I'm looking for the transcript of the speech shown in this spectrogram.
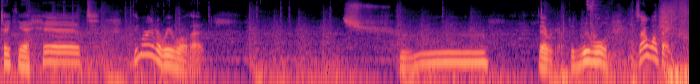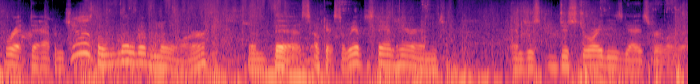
Taking a hit. I think we're going to re-roll that. There we go. Because we will... Because I want that crit to happen just a little bit more than this. Okay, so we have to stand here and and just destroy these guys for a little bit.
